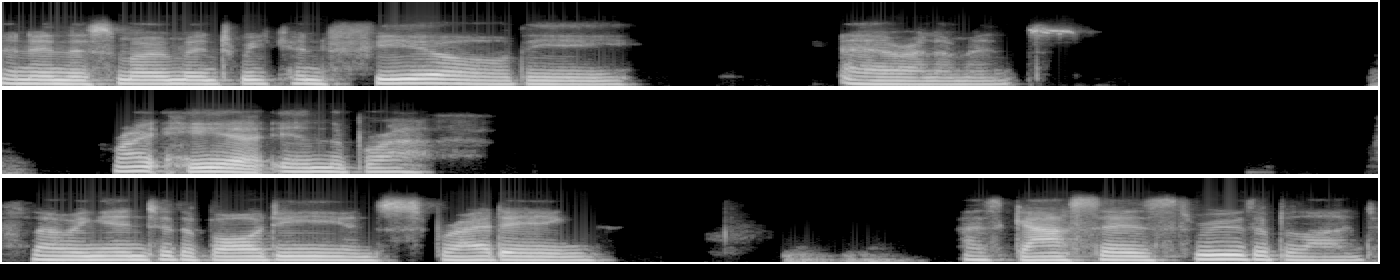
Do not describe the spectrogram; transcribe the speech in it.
And in this moment, we can feel the air element right here in the breath. Flowing into the body and spreading as gases through the blood.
